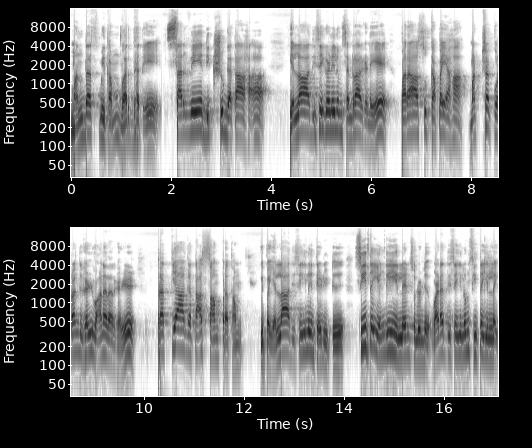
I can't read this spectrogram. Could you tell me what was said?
மந்தஸ்மிதம் வர்த்ததே சர்வே திக்ஷு கதாகா எல்லா திசைகளிலும் சென்றார்களே பராசு கபயகா மற்ற குரங்குகள் வானரர்கள் பிரத்யாகதா சாம்பிரதம். இப்ப எல்லா திசையிலையும் தேடிட்டு சீத்தை எங்கேயும் இல்லைன்னு சொல்லிட்டு வட திசையிலும் சீத்தை இல்லை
